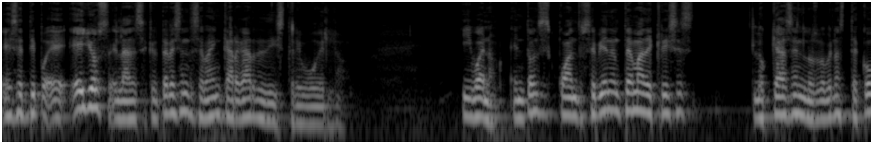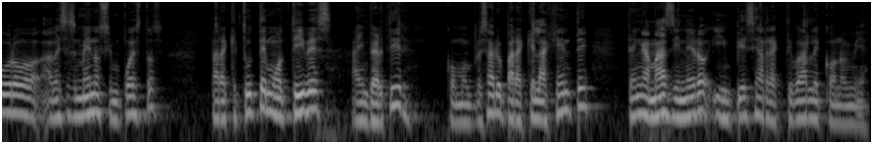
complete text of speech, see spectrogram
ese tipo, eh, ellos, la Secretaría de Hacienda se va a encargar de distribuirlo. Y bueno, entonces cuando se viene un tema de crisis, lo que hacen los gobiernos, te cobro a veces menos impuestos, para que tú te motives a invertir como empresario, para que la gente tenga más dinero y empiece a reactivar la economía.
